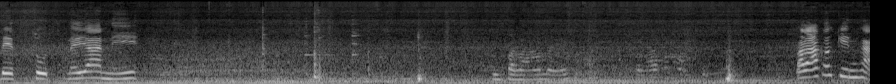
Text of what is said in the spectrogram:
เด็ดสุดในย่านนี้กินปลาร้าไหมปลาร้าก็ทำสุกปลาร้าก็กินค่ะ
